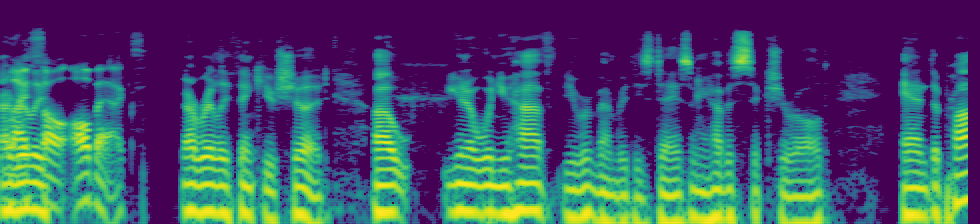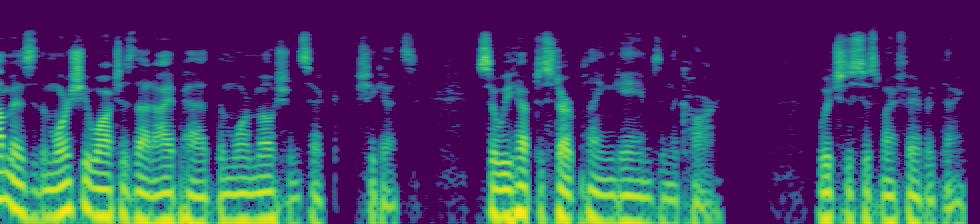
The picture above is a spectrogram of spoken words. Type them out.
I really, Lysol, all bags. I really think you should. Uh, you know, when you have, you remember these days when you have a six-year-old, and the problem is the more she watches that iPad, the more motion sick she gets. So we have to start playing games in the car, which is just my favorite thing.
